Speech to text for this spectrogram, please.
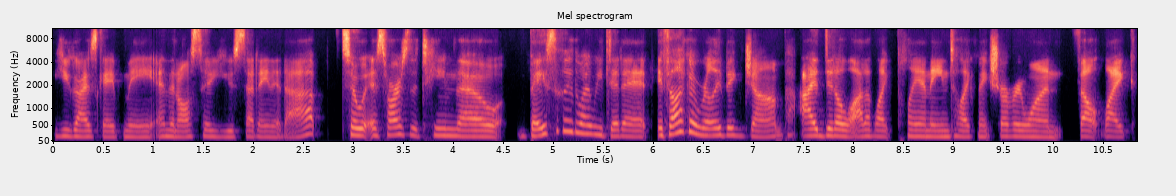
you guys gave me and then also you setting it up. So, as far as the team, though, basically the way we did it, it felt like a really big jump. I did a lot of like planning to like make sure everyone felt like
